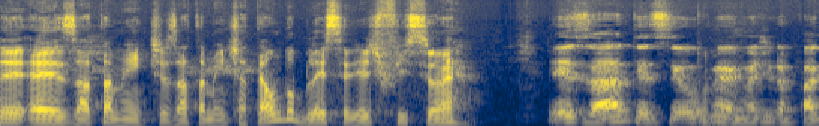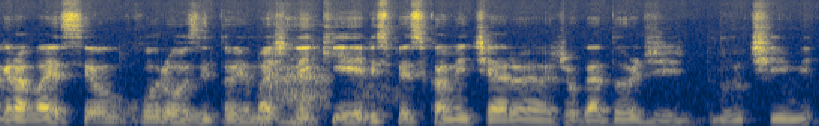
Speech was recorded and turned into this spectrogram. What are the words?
É, é, exatamente, exatamente. Até um dublê seria difícil, né? Exato, ia ser, meu, imagina, pra gravar ia ser horroroso. Então eu imaginei que ele especificamente era jogador de, de um time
